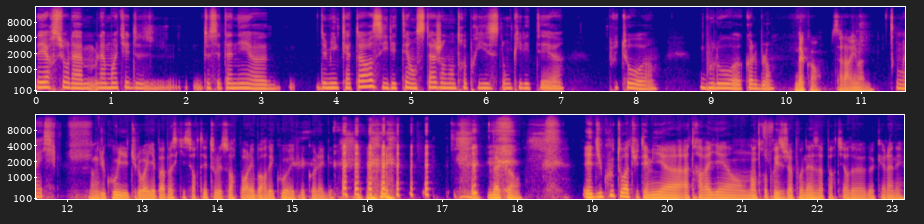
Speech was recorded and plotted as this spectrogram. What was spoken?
D'ailleurs, sur la, la moitié de, de cette année euh, 2014, il était en stage en entreprise. Donc, il était euh, plutôt euh, boulot euh, col blanc. D'accord. Salariman. Oui. Donc du coup, il- tu le voyais pas parce qu'il sortait tous les soirs pour aller boire des coups avec les collègues. D'accord. Et du coup, toi, tu t'es mis à, à travailler en entreprise japonaise à partir de, de quelle année?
